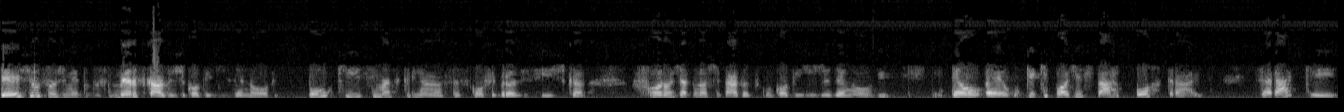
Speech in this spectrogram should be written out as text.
Desde o surgimento dos primeiros casos de Covid-19, pouquíssimas crianças com fibrose cística foram diagnosticadas com Covid-19. Então, é, o que, que, pode estar por trás? Será que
